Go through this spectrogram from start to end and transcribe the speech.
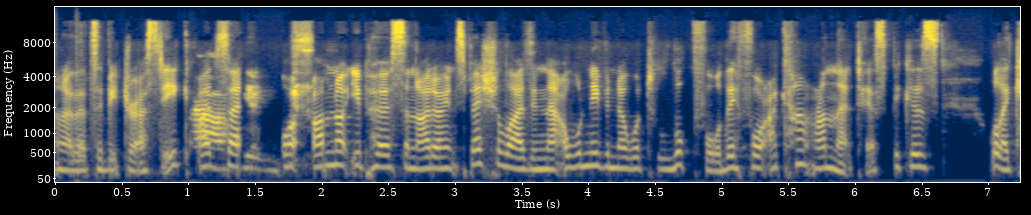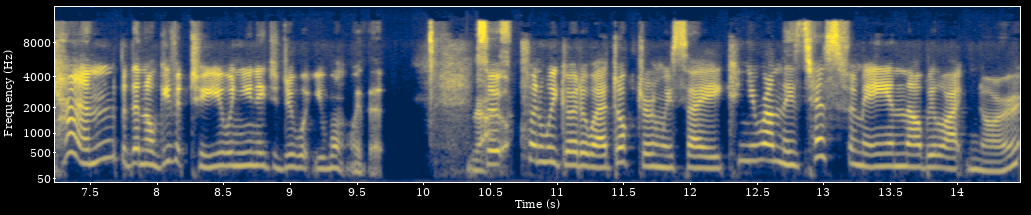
I know that's a bit drastic. I'd ah, say, well, I'm not your person. I don't specialize in that. I wouldn't even know what to look for. Therefore, I can't run that test because, well, I can, but then I'll give it to you and you need to do what you want with it. Right. So often we go to our doctor and we say, Can you run these tests for me? And they'll be like, No.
